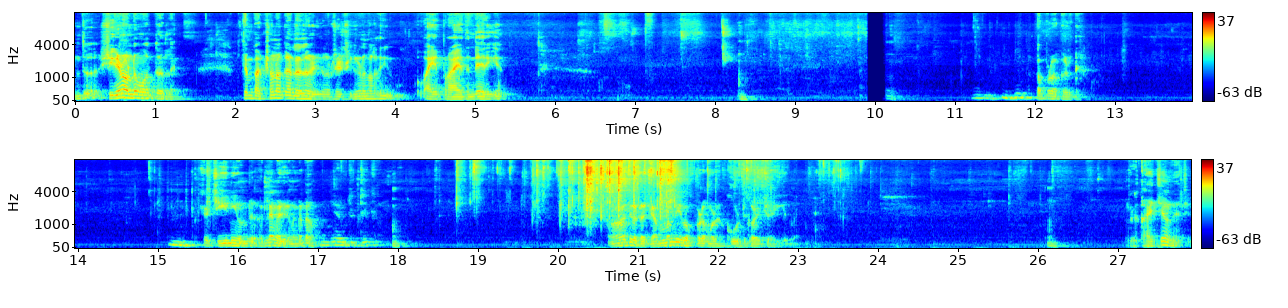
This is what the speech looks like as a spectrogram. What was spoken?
എന്തോ ക്ഷീണമുണ്ട് മുഖത്തല്ലേ അച്ഛൻ ഭക്ഷണമൊക്കെ നല്ലത് കഴിക്കും. പക്ഷേ ക്ഷീണം എന്ന് പറഞ്ഞാൽ വയ പ്രായത്തിന്റെ ആയിരിക്കാം. പപ്പടമൊക്കെ എടുക്കുക പക്ഷെ ചീനിയുണ്ട്. എല്ലാം കഴിക്കണം കേട്ടോ. ആദ്യം കേട്ടോ ചമ്മന്തി പപ്പടം കൂടെ കൂട്ടി കഴിച്ചു കഴിക്കുന്നത്. കഴിച്ചാൽ മതി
